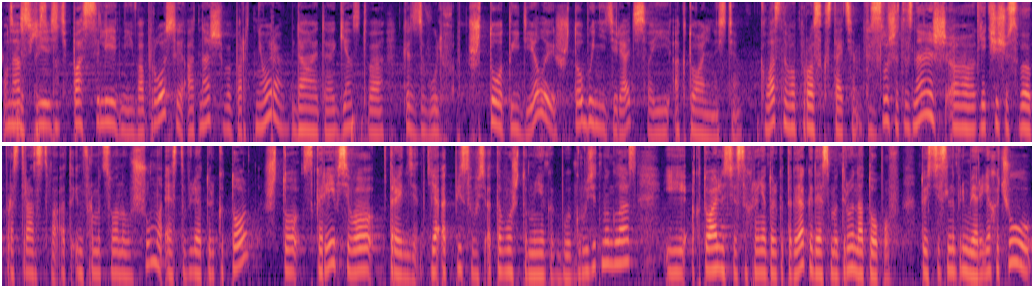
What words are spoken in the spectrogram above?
У нас спасибо. есть последние вопросы от нашего партнера. Да, это агентство Cats Wolf. Что ты делаешь, чтобы не терять своей актуальности? Классный вопрос, кстати. Слушай, ты знаешь, э, я чищу свое пространство от информационного шума и оставляю только то, что, скорее всего, в тренде. Я отписываюсь от того, что мне как бы грузит мой глаз, и актуальность я сохраняю только тогда, когда я смотрю на топов. То есть, если, например, я хочу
